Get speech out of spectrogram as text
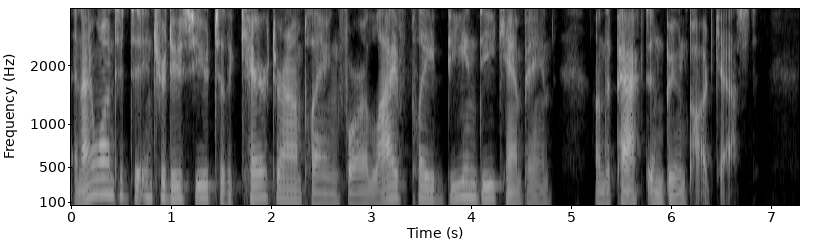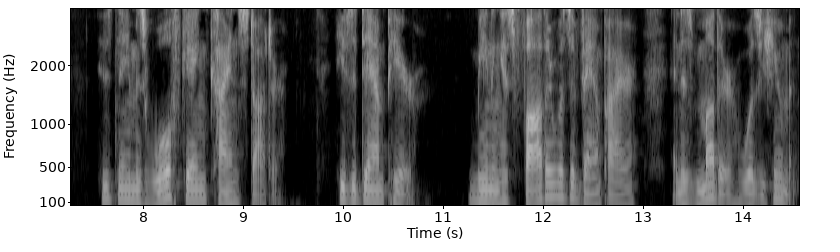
and I wanted to introduce you to the character I'm playing for our live play D&D campaign on the Pact and Boon podcast. His name is Wolfgang Keinstotter. He's a Dhampir, meaning his father was a vampire and his mother was a human.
